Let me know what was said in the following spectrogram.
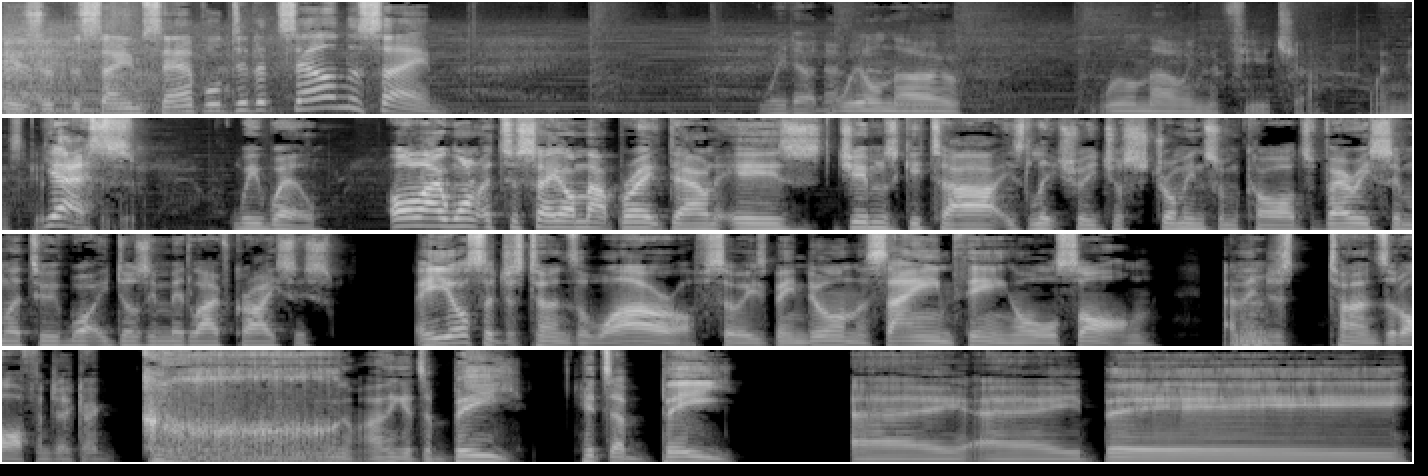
Is it the same sample? Did it sound the same? We don't know. We'll know. We'll know in the future when this gets. Yes, we will. All I wanted to say on that breakdown is Jim's guitar is literally just strumming some chords, very similar to what he does in Midlife Crisis. He also just turns the wire off, so he's been doing the same thing all song, and then Mm. just turns it off and just go. I think it's a B. Hits a B. A A B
